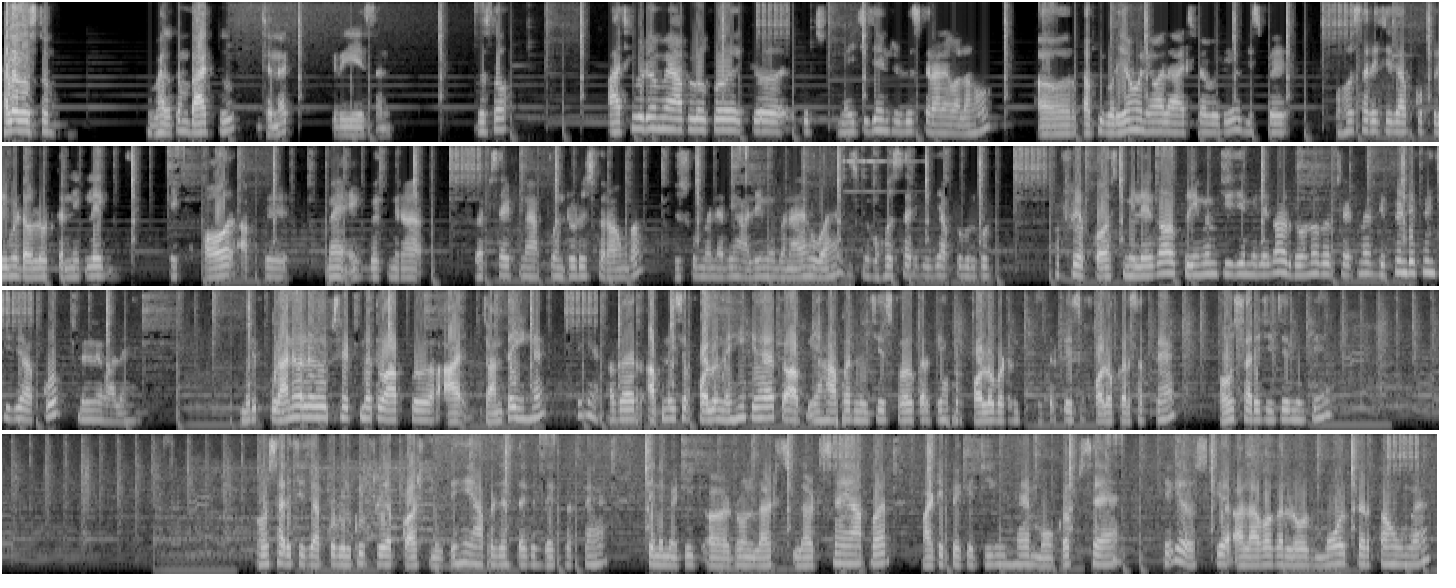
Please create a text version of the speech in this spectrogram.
Hello दोस्तों welcome back to Janak creation दोस्तों, आज की वीडियो में आप लोगों को एक, कुछ नई चीज़ें इंट्रोड्यूस कराने वाला हूँ और काफ़ी बढ़िया होने वाला है आज का वीडियो जिसपे बहुत सारी चीज़ें आपको फ्री में डाउनलोड करने के लिए एक और आपके, मैं एक मेरा वेबसाइट में आपको इंट्रोड्यूस कराऊँगा, जिसको मैंने अभी हाल ही में बनाया हुआ है, जिसमें बहुत सारी चीज़ें आपको बिल्कुल फ्री ऑफ़ कॉस्ट मिलेगा और प्रीमियम चीज़ें मिलेगा और दोनों वेबसाइट में डिफरेंट डिफरेंट चीज़ें आपको मिलने वाले हैं। मेरे पुराने वाले वेबसाइट में तो आप जानते ही हैं, ठीक है? अगर आपने इसे फॉलो नहीं किया है तो आप यहाँ पर नीचे स्क्रॉल करके यहाँ पर फॉलो बटन क्लिक करके इसे फॉलो कर सकते हैं। बहुत सारी चीज़ें मिलती हैं। बहुत सारी चीज़ें आपको बिल्कुल फ्री ऑफ़ कॉस्ट मिलती हैं। यहाँ पर जिस तरीके से देख सकते हैं सिनेमेटिक ड्रोन लर्ट्स लर्ट्स हैं यहाँ पर पार्टी पैकेजिंग है मोकअप्स है ठीक है, उसके अलावा अगर लोड मोर करता हूँ मैं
